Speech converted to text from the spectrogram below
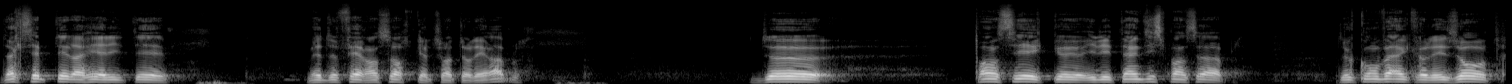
d'accepter la réalité, mais de faire en sorte qu'elle soit tolérable, de penser qu'il est indispensable de convaincre les autres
